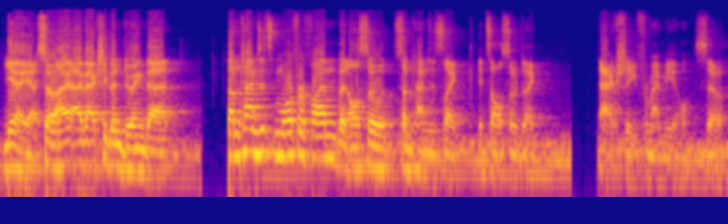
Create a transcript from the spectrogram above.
yeah, yeah. So I, I've actually been doing that. Sometimes it's more for fun, but also sometimes it's like it's also like actually for my meal. So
